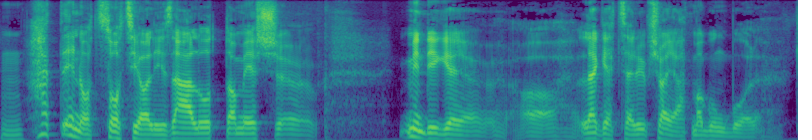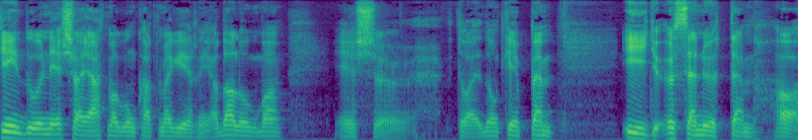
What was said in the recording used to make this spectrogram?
Hmm. Hát én ott szocializálódtam, és mindig a legegyszerűbb saját magunkból kiindulni, és saját magunkat megírni a dalokban, és tulajdonképpen így összenőttem a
